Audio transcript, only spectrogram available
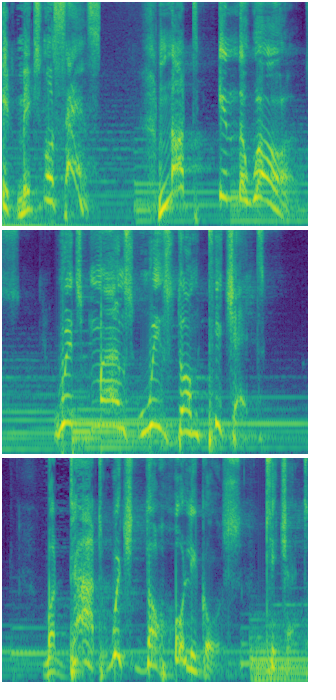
It makes no sense. Not in the words which man's wisdom teacheth, but that which the Holy Ghost teacheth.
